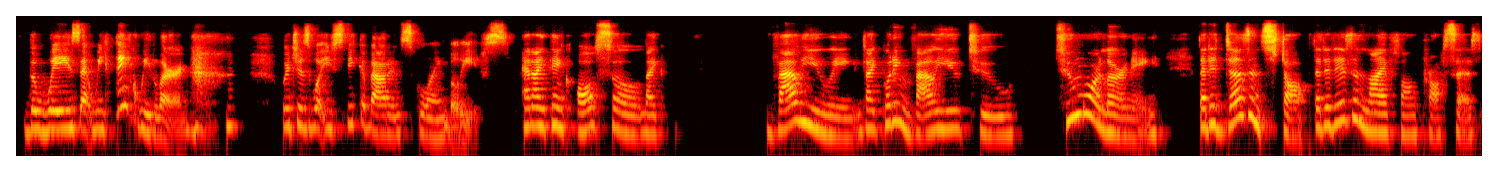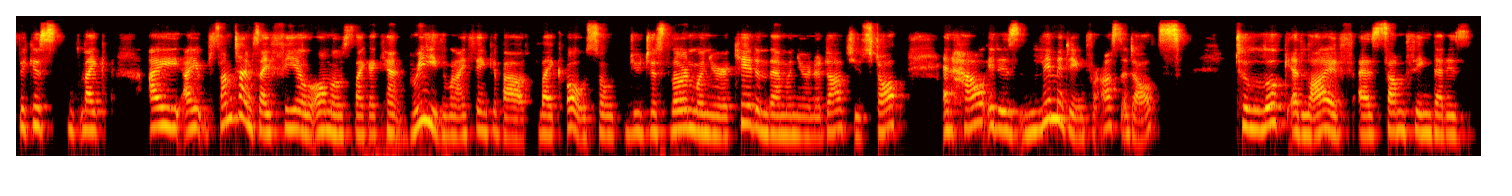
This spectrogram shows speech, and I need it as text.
the ways that we think we learn, which is what you speak about in schooling beliefs. And I think also like valuing, like putting value to to more learning that it doesn't stop that it is a lifelong process. Because like i i sometimes i feel almost like i can't breathe when i think about like oh so you just learn when you're a kid and then when you're an adult you stop. And how it is limiting for us adults to look at life as something that is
